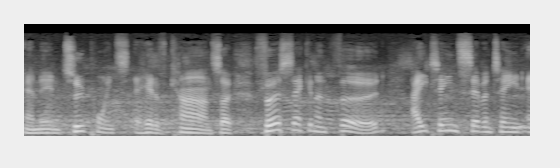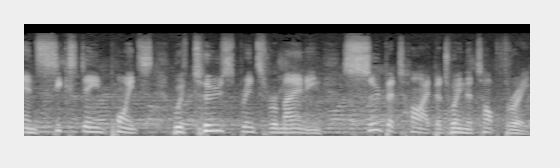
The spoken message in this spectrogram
and then two points ahead of Khan. So first, second, and third, 18, 17, and 16 points with two sprints remaining. Super tight between the top three.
